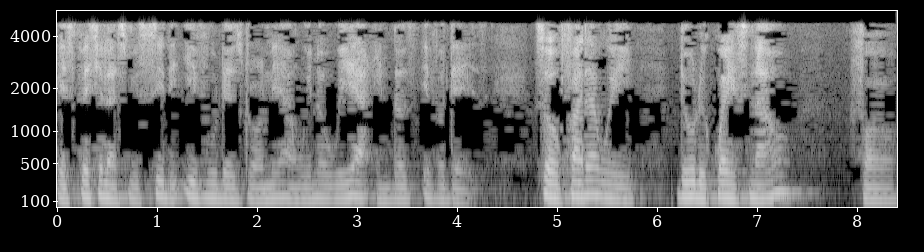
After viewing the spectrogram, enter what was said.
especially as we see the evil days draw near and we know we are in those evil days. So, Father, we do request now for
